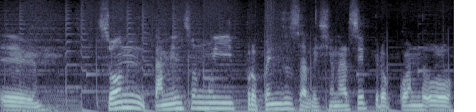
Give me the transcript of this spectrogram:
eh, son, también son muy propensos a lesionarse, pero cuando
